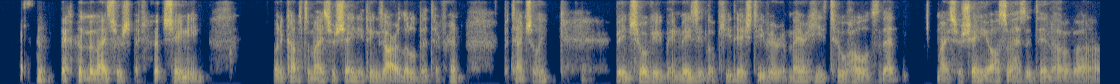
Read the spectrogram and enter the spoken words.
the nicer Shani, when it comes to Meiser Shani, things are a little bit different, potentially. Bein Shogeg, Bein Mezid, Lokidesh, Tive, Meir, he too holds that Meiser Sheni also has a din of uh,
